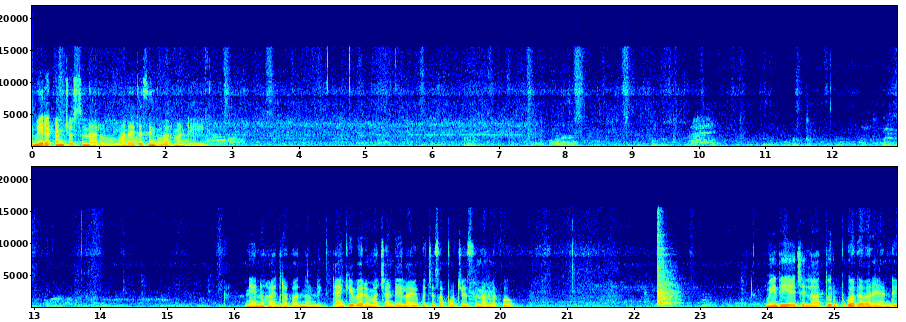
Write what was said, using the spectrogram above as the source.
మీరు చూస్తున్నారు? మాదైతే సింగవరం అండి. నేను హైదరాబాద్ నుండి. థ్యాంక్ యూ వెరీ మచ్ అండి లైవ్కి వచ్చి సపోర్ట్ చేస్తున్నందుకు. మీది ఏ జిల్లా? తూర్పుగోదావరి అండి.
